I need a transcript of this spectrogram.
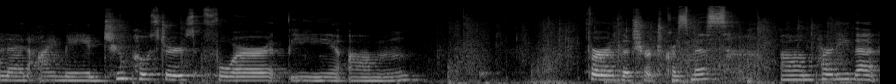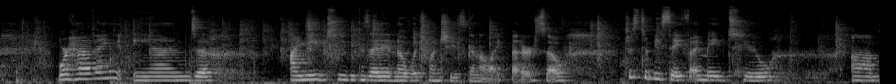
And then I made two posters for the um, for the church Christmas um, party that we're having, and uh, I made two because I didn't know which one she's gonna like better. So just to be safe, I made two. Um,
